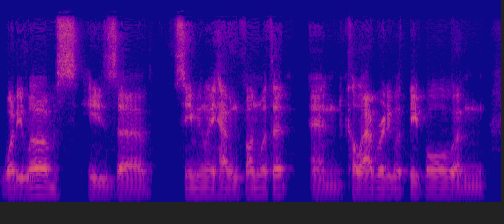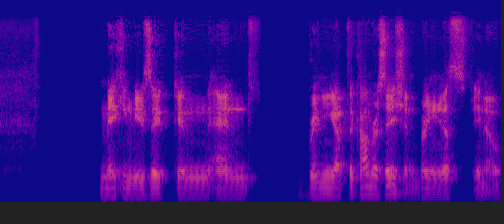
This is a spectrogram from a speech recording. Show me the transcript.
what he loves. He's uh, seemingly having fun with it and collaborating with people and making music and and bringing up the conversation, bringing us, you know,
